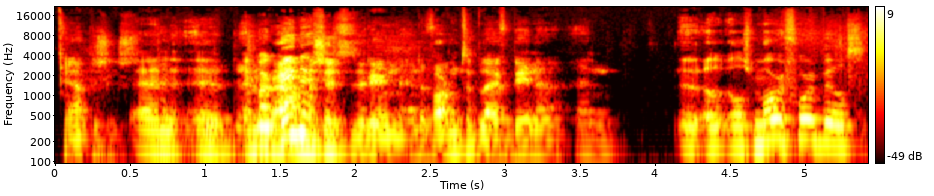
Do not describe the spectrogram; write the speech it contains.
Ja, precies. En, de, de, eh, de en maar ramen binnen- zitten erin en de warmte blijft binnen. En Eh, als- mooi voorbeeld,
